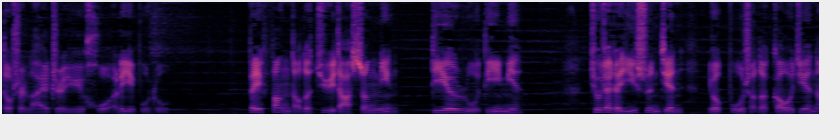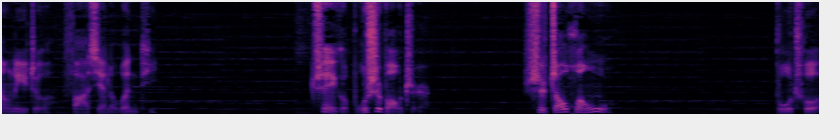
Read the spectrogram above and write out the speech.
都是来自于火力不足。被放倒的巨大生命跌入地面，就在这一瞬间，有不少的高阶能力者发现了问题。这个不是报纸，是召唤物。不错，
